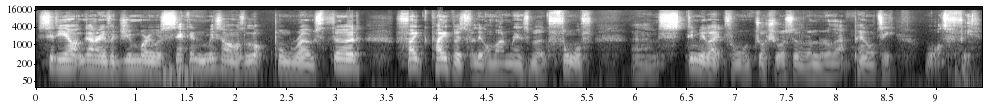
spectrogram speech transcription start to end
City Art Gallery for Jim Murray was second, Missiles Lock Paul Rhodes third, Fake Papers for Leon Van Rensburg fourth, and Stimulate for Joshua Sutherland under that penalty was fifth.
